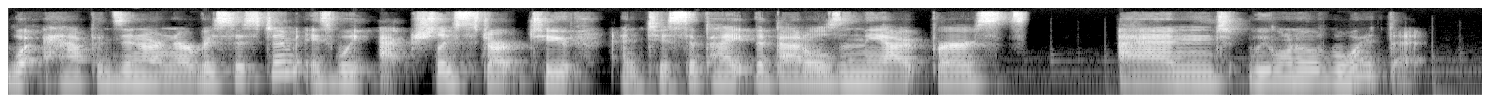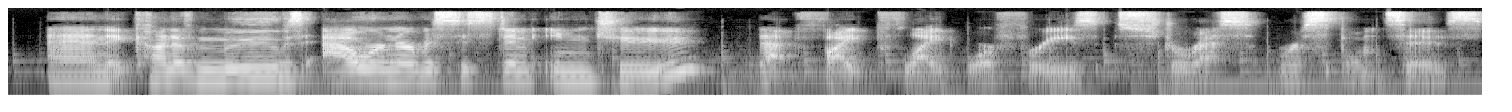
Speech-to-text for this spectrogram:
what happens in our nervous system is we actually start to anticipate the battles and the outbursts, and we want to avoid that. And it kind of moves our nervous system into that fight, flight, or freeze stress responses.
